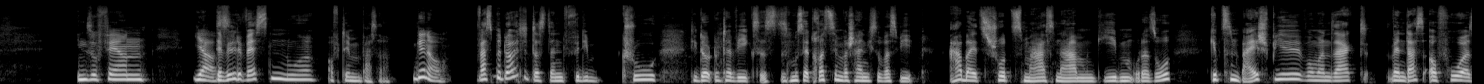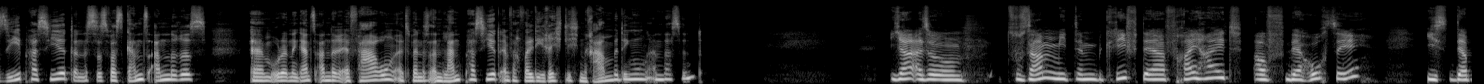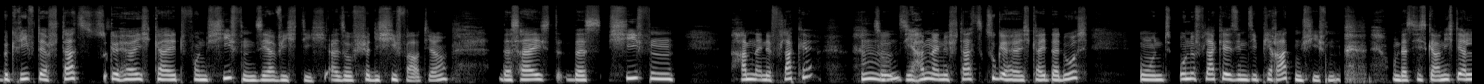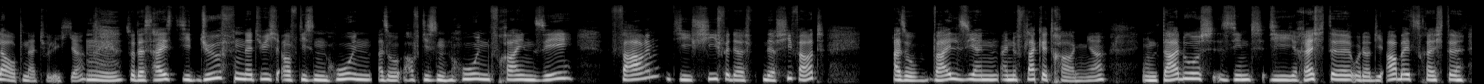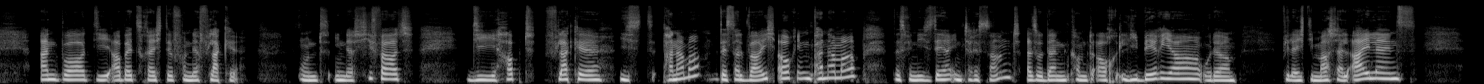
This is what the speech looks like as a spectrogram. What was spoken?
Insofern, ja. Der Wilde Westen nur auf dem Wasser. Genau. Was bedeutet das denn für die Crew, die dort unterwegs ist? Es muss ja trotzdem wahrscheinlich sowas wie Arbeitsschutzmaßnahmen geben oder so. Gibt es ein Beispiel, wo man sagt, wenn das auf hoher See passiert, dann ist das was ganz anderes ähm, oder eine ganz andere Erfahrung, als wenn das an Land passiert, einfach weil die rechtlichen Rahmenbedingungen anders sind? Ja, also zusammen mit dem Begriff der Freiheit auf der Hochsee ist der Begriff der Staatsgehörigkeit von Schiffen sehr wichtig, also für die Schifffahrt, ja. Das heißt, dass Schiffen haben eine Flagge, mhm. so, sie haben eine Staatszugehörigkeit dadurch. Und ohne Flagge sind sie Piratenschiffen. Und das ist gar nicht erlaubt, natürlich, ja. Mhm. So, das heißt, sie dürfen natürlich auf diesen hohen, also auf diesen hohen freien See fahren, die Schiffe der, der Schifffahrt. Also, weil sie ein, eine Flagge tragen, ja. Und dadurch sind die Rechte oder die Arbeitsrechte an Bord die Arbeitsrechte von der Flagge. Und in der Schifffahrt die Hauptflagge ist Panama, deshalb war ich auch in Panama. Das finde ich sehr interessant. Also dann kommt auch Liberia oder vielleicht die Marshall Islands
